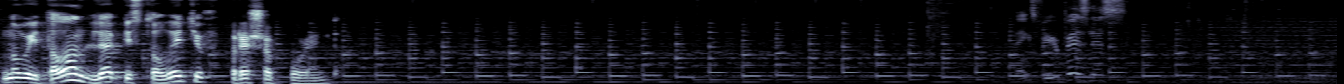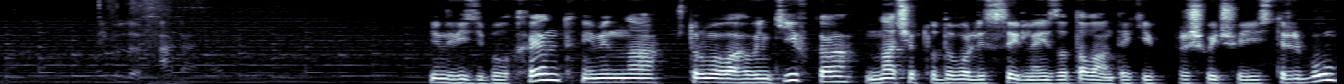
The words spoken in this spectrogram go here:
Новий талант для пістолетів Pressure Point. Thanks for your business. Take a look. I got that. Invisible Hand, іменна штурмова гвинтівка, начебто доволі сильна із-за талант, який пришвидшує її стрільбу.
